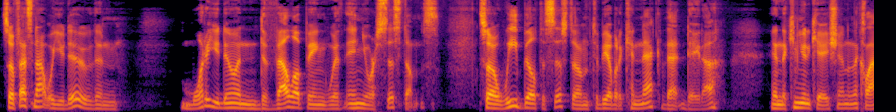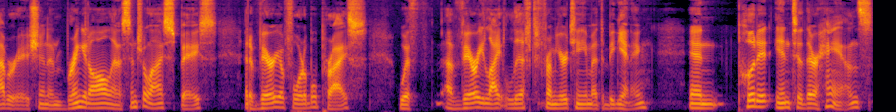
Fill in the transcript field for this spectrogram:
So if that's not what you do, then what are you doing developing within your systems? So we built a system to be able to connect that data and the communication and the collaboration and bring it all in a centralized space at a very affordable price with a very light lift from your team at the beginning and put it into their hands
